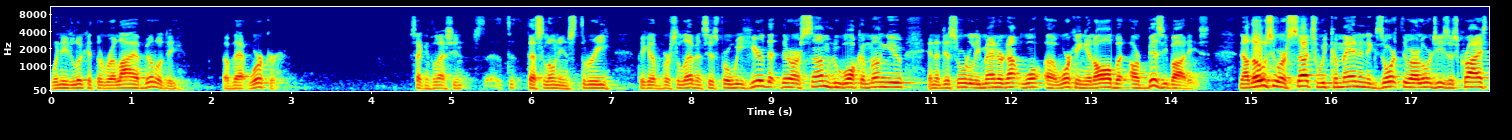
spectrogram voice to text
we need to look at the reliability of that worker. 2 Thessalonians 3, pick it up verse 11, says, For we hear that there are some who walk among you in a disorderly manner, not uh, working at all, but are busybodies. Now, those who are such, we command and exhort through our Lord Jesus Christ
